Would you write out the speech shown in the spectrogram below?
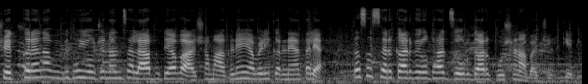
शेतकऱ्यांना विविध योजनांचा लाभ द्यावा अशा मागण्या यावेळी करण्यात आल्या. तसंच सरकारविरोधात जोरदार घोषणाबाजी केली.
